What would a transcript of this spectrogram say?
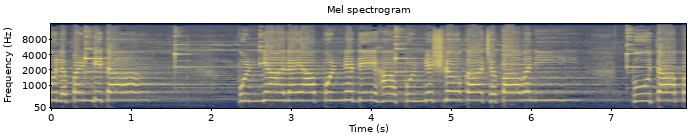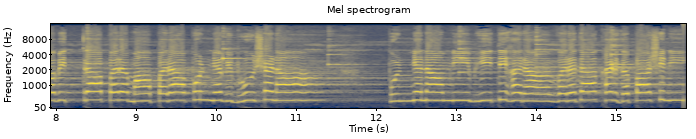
कुलपण्डिता पुण्यालया पुण्यदेहा पुण्यश्लोका च पावनी पूता पवित्रा परमा परा पुण्यविभूषणा पुण्यनाम्नी भीतिहरा वरदा खड्गपाशिनी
